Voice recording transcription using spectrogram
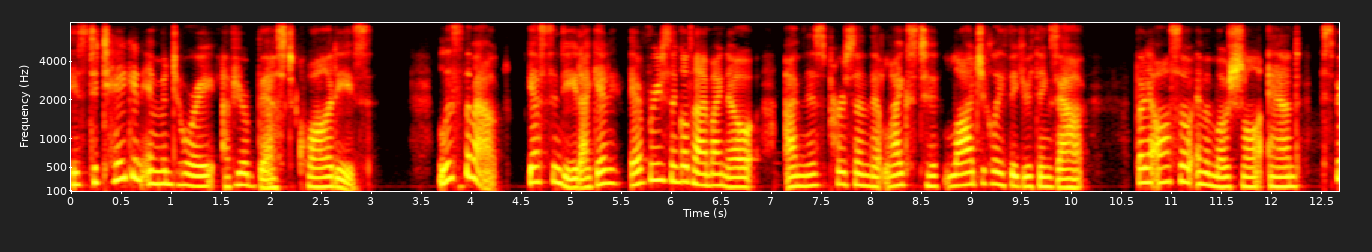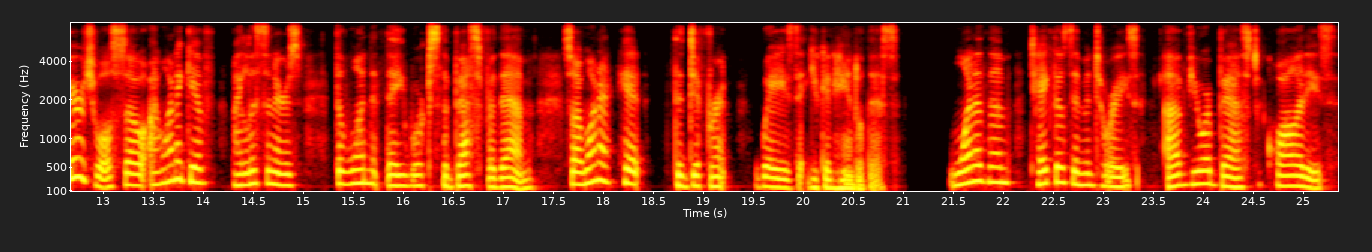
is to take an inventory of your best qualities. List them out. Yes, indeed. I get it every single time I know I'm this person that likes to logically figure things out, but I also am emotional and spiritual. So I want to give my listeners the one that they works the best for them. So I want to hit the different ways that you can handle this. One of them, take those inventories of your best qualities.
